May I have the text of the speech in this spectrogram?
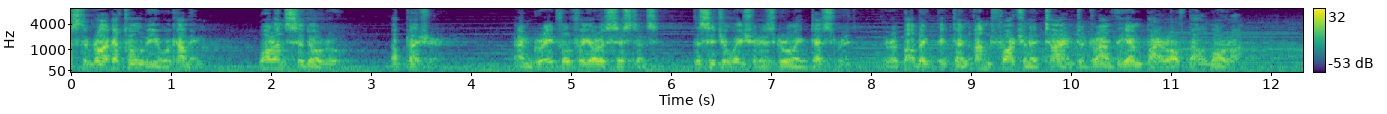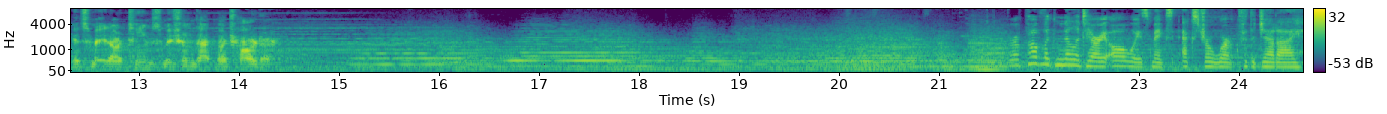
Master Braga told me you were coming. Warren Sidoru. A pleasure. I'm grateful for your assistance. The situation is growing desperate. The Republic picked an unfortunate time to drive the Empire off Balmorra. It's made our team's mission that much harder. The Republic military always makes extra work for the Jedi.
